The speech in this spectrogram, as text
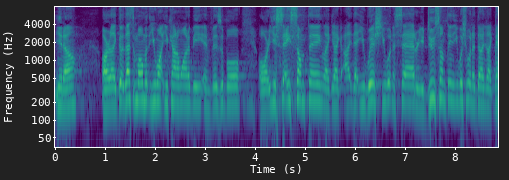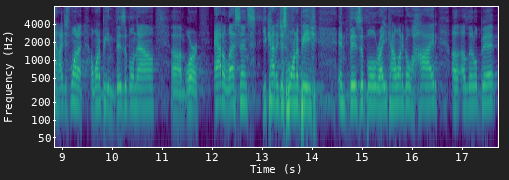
you know? or like that's a moment that you want you kind of want to be invisible or you say something like, like I, that you wish you wouldn't have said or you do something that you wish you wouldn't have done you're like man i just want to i want to be invisible now um, or adolescence you kind of just want to be invisible right you kind of want to go hide a, a little bit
